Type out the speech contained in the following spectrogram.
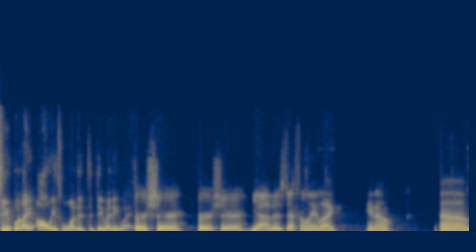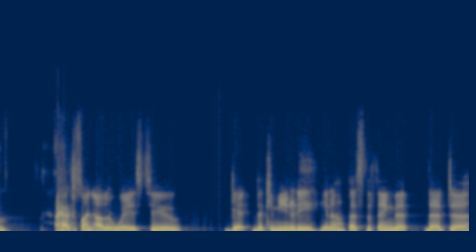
do what i always wanted to do anyway. For sure. For sure. Yeah there's definitely like you know um i have to find other ways to get the community you know? That's the thing that that uh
